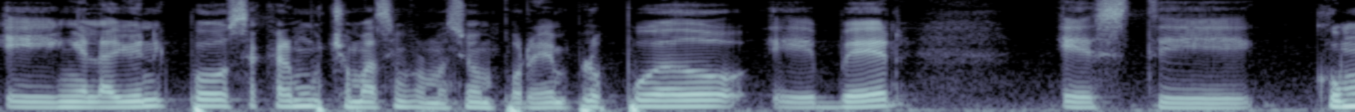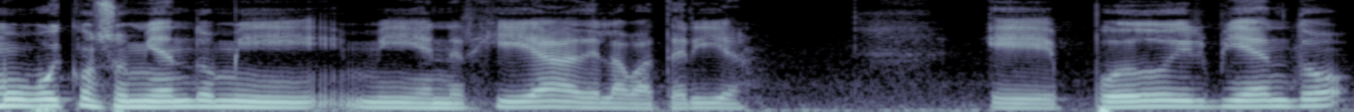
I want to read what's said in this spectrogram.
En el Ionic puedo sacar mucho más información. Por ejemplo, puedo eh, ver este, cómo voy consumiendo mi, energía de la batería. Eh, puedo ir viendo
